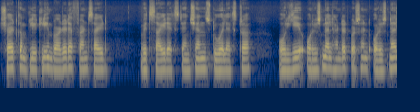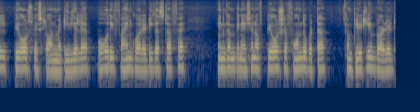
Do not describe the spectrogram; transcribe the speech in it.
شرٹ کمپلیٹلی امبرائڈڈ ہے front side with side extensions dual extra اور یہ original hundred percent original pure Swiss lawn material ہے۔ بہت ہی فائن کوالٹی کا اسٹف ہے۔ In combination of pure chiffon dupatta completely embroidered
